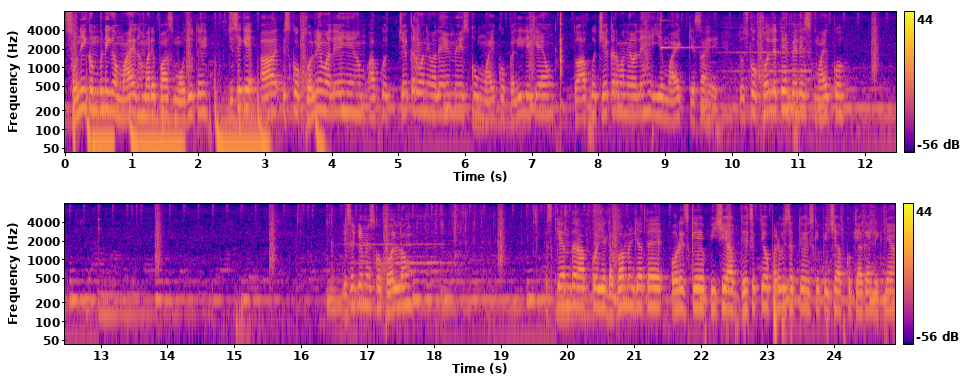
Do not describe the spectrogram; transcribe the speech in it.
सोनी कंपनी का माइक हमारे पास मौजूद है। जिसे कि आज इसको खोलने वाले हैं, हम आपको चेक करवाने वाले हैं। मैं इसको माइक को कल ही लेके आया हूँ। तो आपको चेक करवाने वाले हैं, ये माइक कैसा है। तो इसको खोल लेते हैं पहले इस माइक को। जैसे कि मैं इसको खोल रहा हूँ। इसके अंदर आपको ये डब्बा मिल जाता है और इसके पीछे आप देख सकते हो, पढ़ भी सकते हो, इसके पीछे आपको क्या क्या लिखने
